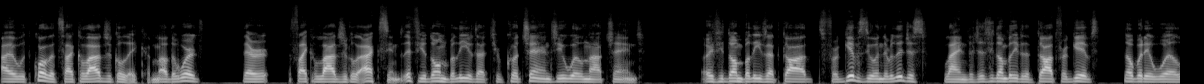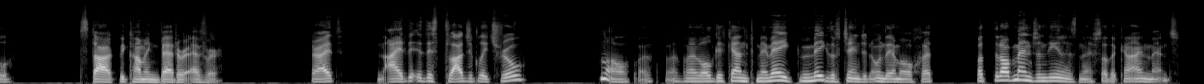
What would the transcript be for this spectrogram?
I would call it psychological. In other words, they're psychological axioms. If you don't believe that you could change, you will not change. Or if you don't believe that God forgives you in the religious language, if you don't believe that God forgives, nobody will start becoming better ever. Right? I, is this logically true? No. Well, gekent, me make, make the change in undemoget. But der Menschen dienen es nicht, oder kein Mensch.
